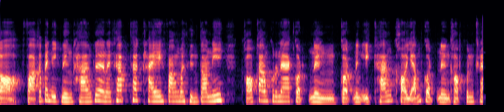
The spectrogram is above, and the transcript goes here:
ก็ฝากก็เป็นอีกหนึ่งทางเลือกนะครับ ถ้าใครฟังมาถึงตอนนี้ ขอความกรุณากด 1 กด 1 อีกครั้ง ขอย้ำกด 1 ขอบคุณครับ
